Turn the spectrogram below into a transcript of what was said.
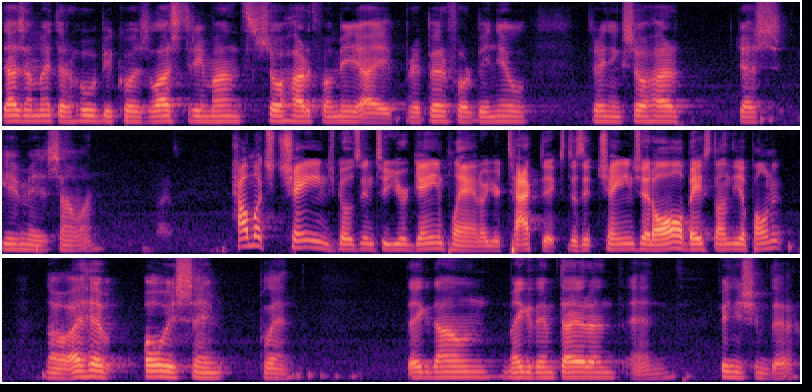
Doesn't matter who because last three months so hard for me. I prepare for Beneil, training so hard. Just give me someone. How much change goes into your game plan or your tactics? Does it change at all based on the opponent? No, I have always same plan. Take down, make them tyrant, and finish him there.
